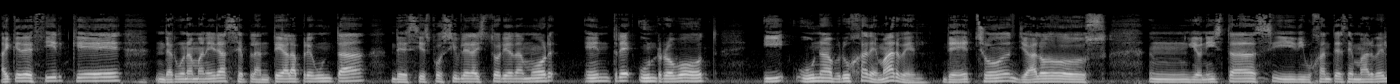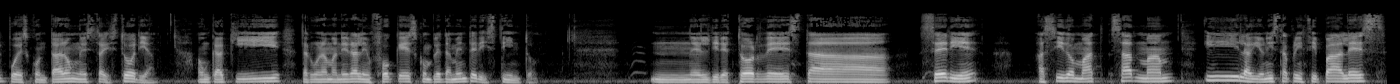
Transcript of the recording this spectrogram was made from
Hay que decir que de alguna manera se plantea la pregunta de si es posible la historia de amor entre un robot y una bruja de Marvel. De hecho, ya los mm, guionistas y dibujantes de Marvel pues contaron esta historia, aunque aquí de alguna manera el enfoque es completamente distinto. Mm, el director de esta serie ha sido Matt Sadman y la guionista principal es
